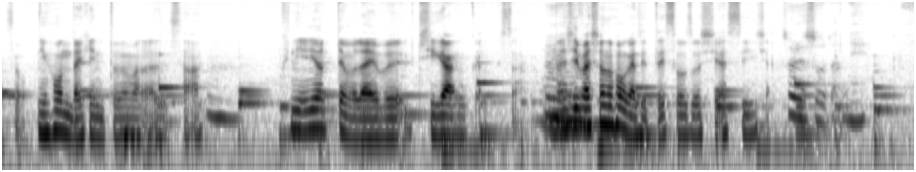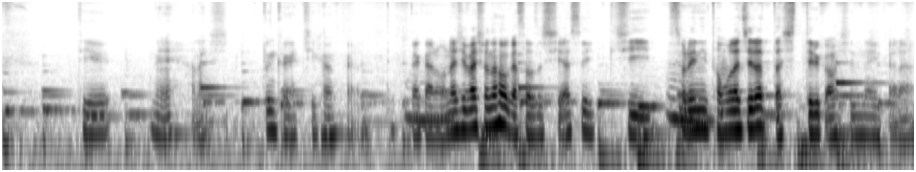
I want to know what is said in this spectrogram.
うな。そう日本だけにとどまらずさうん。国によってもだいぶ違うからさうん。同じ場所の方が絶対想像しやすいじゃん。っそりゃそうだねていうね話文化が違うからって。だから同じ場所の方が想像しやすいしうん。それに友達だったら知ってるかもしれないから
